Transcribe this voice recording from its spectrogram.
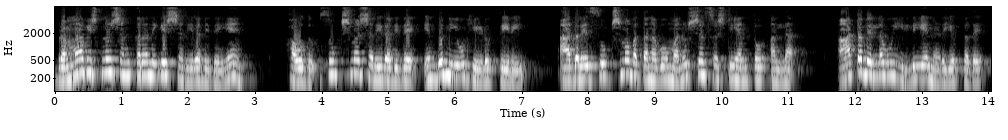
ಬ್ರಹ್ಮ, ವಿಷ್ಣು, ಶಂಕರನಿಗೆ ಶರೀರವಿದೆಯೇ? ಹೌದು, ಸೂಕ್ಷ್ಮ ಶರೀರವಿದೆ ಎಂದು ನೀವು ಹೇಳುತ್ತೀರಿ. ಆದರೆ ಸೂಕ್ಷ್ಮವತನವು ಮನುಷ್ಯ ಸೃಷ್ಟಿಯಂತೂ ಅಲ್ಲ. ಆಟವೆಲ್ಲವೂ ಇಲ್ಲಿಯೇ ನಡೆಯುತ್ತದೆ.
